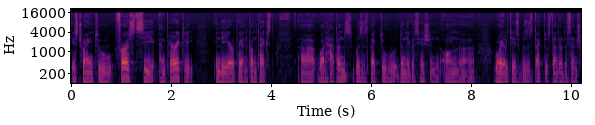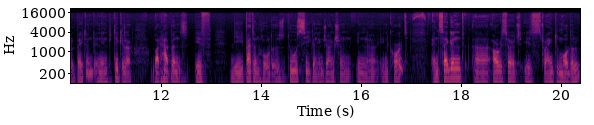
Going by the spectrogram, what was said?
is trying to first see empirically in the European context uh, what happens with respect to the negotiation on uh, royalties with respect to standard essential patent, and in particular, what happens if the patent holders do seek an injunction in, uh, in court. And second, uh, our research is trying to model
